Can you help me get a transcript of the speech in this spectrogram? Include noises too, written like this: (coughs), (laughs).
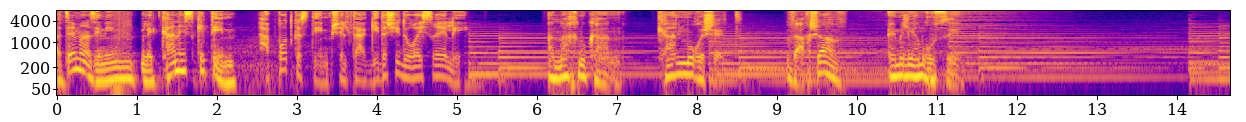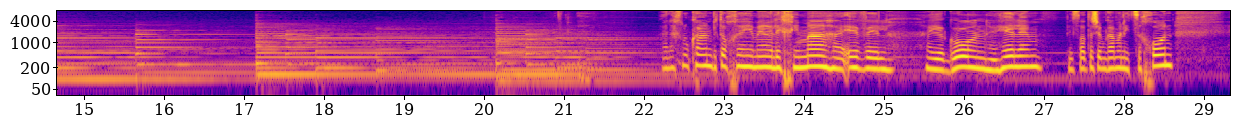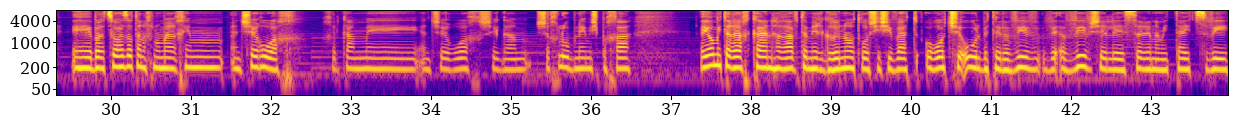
אתם מאזינים לכאן הסכתים, הפודקאסטים של תאגיד השידור הישראלי. אנחנו כאן, כאן מורשת. ועכשיו, אמילי אמרוסי. אנחנו כאן בתוך ימי הלחימה, האבל, היגון, ההלם, בעזרת השם גם הניצחון. אה, ברצועה הזאת אנחנו מארחים אנשי רוח, חלקם אה, אנשי רוח שגם שכלו בני משפחה. היום מתארח כאן הרב תמיר גרנות, ראש ישיבת אורות שאול בתל אביב, ואביו של אה, סרן אמיתי צבי,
